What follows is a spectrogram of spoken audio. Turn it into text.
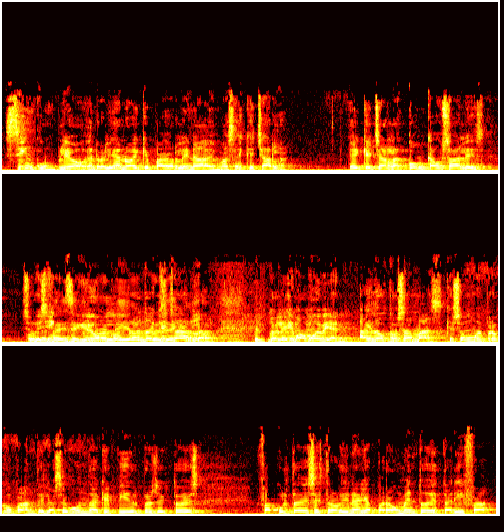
Si incumplió, en realidad no hay que pagarle nada, es más, hay que echarla. Hay que echarla con causales. Porque si que no un el contrato, hay que echarla. Lo leímos muy bien. Hay dos cosas más que son muy preocupantes. La segunda que pide el proyecto es facultades extraordinarias para aumento de tarifa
